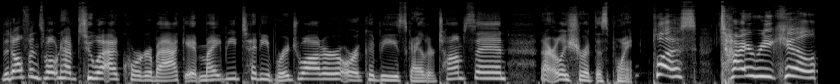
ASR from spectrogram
The Dolphins won't have Tua at quarterback. It might be Teddy Bridgewater or it could be Skylar Thompson. Not really sure at this point. Plus, Tyreek Hill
